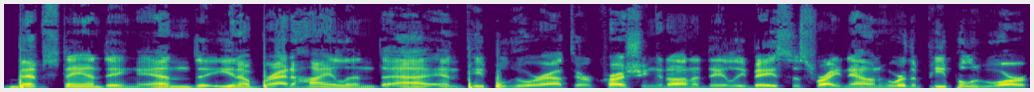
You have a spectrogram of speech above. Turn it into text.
Bev Standing and you know Brad Highland uh, and people who are out there crushing it on a daily basis right now, and who are the people who are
